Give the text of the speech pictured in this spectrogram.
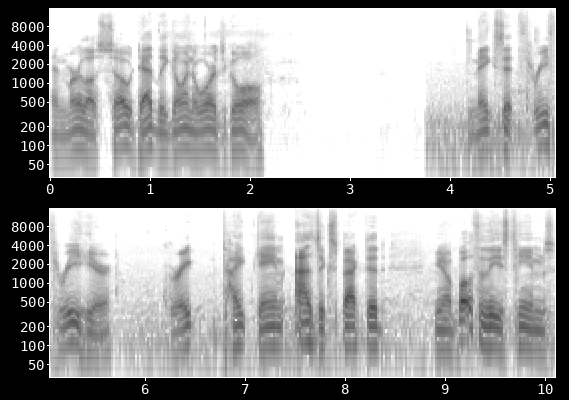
and Merlo so deadly going towards goal. Makes it 3 3 here. Great tight game as expected. You know, both of these teams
